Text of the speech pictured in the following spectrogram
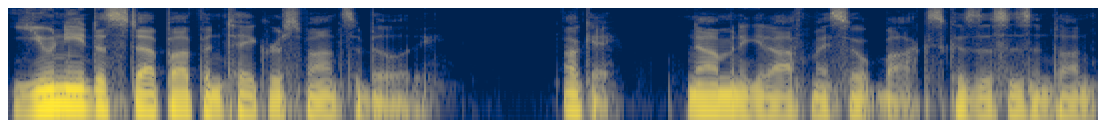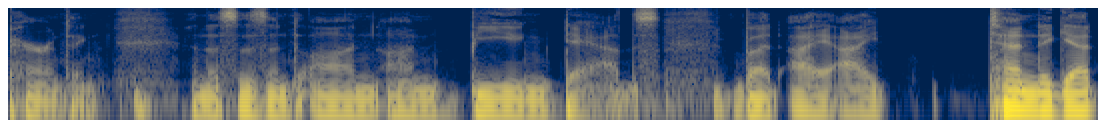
You need to step up and take responsibility. Okay, now I'm going to get off my soapbox because this isn't on parenting and this isn't on on being dads. But I, I tend to get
